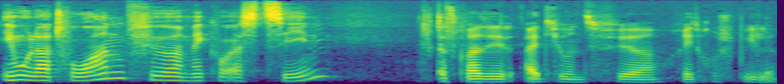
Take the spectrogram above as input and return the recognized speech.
Emulatoren für macOS 10. Das ist quasi iTunes für Retro-Spiele.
